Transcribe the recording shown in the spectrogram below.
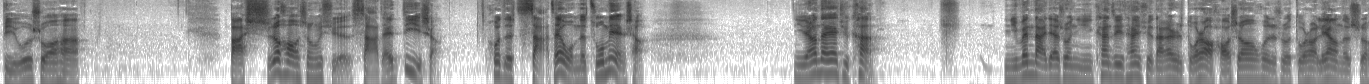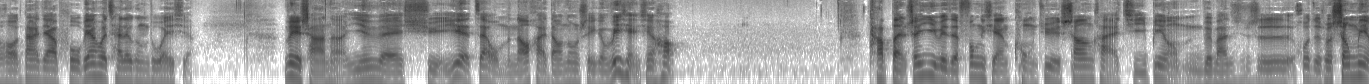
比如说哈，把十毫升血洒在地上。或者洒在我们的桌面上，你让大家去看，你问大家说，你看这一滩血大概是多少毫升，或者说多少量的时候，大家普遍会猜的更多一些。为啥呢？因为血液在我们脑海当中是一个危险信号，它本身意味着风险、恐惧、伤害、疾病，对吧？就是或者说生命。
